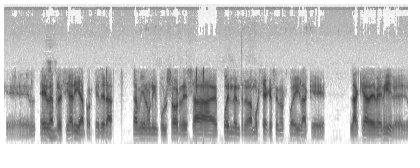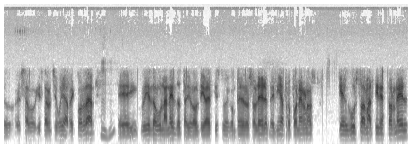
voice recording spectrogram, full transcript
que él, apreciaría porque él era también un impulsor de esa puente entre la Murcia que se nos fue y la que la que ha de venir. Eh, es algo que esta noche voy a recordar, eh, incluyendo alguna anécdota. Yo la última vez que estuve con Pedro Soler venía a proponernos que el gusto a Martínez Tornel,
